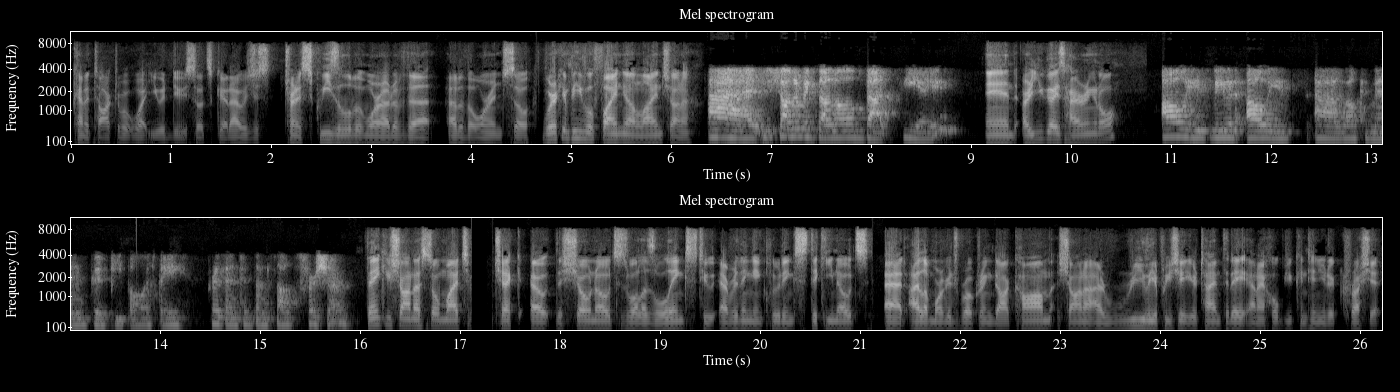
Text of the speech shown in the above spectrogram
kind of talked about what you would do, so it's good. I was just trying to squeeze a little bit more out of the out of the orange. So where can people find you online, Shauna? Uh, ShaunaMcDonald.ca. And are you guys hiring at all? always, we would always uh, welcome in good people if they presented themselves for sure. Thank you, Shauna, so much. Check out the show notes as well as links to everything, including sticky notes at ilovemortgagebrokering.com. Shauna, I really appreciate your time today, and I hope you continue to crush it.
